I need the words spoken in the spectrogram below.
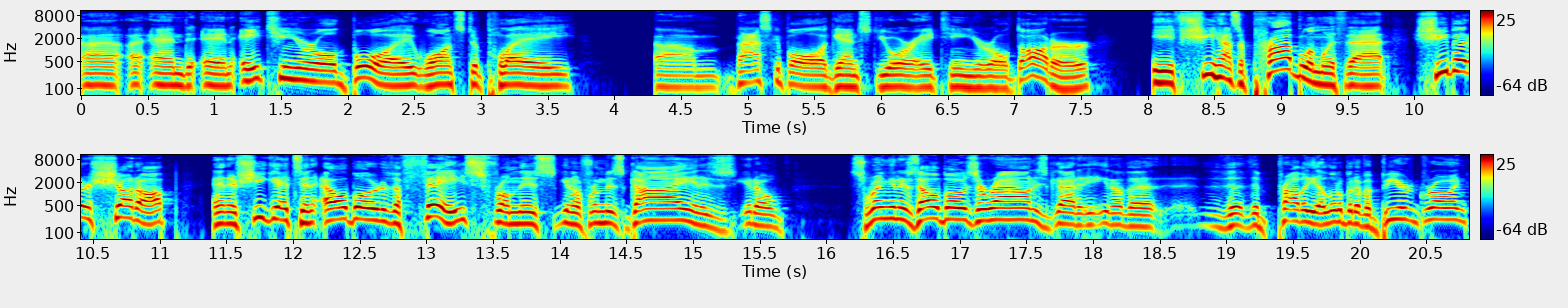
uh, and an 18 year old boy wants to play um, basketball against your 18 year old daughter, if she has a problem with that, she better shut up. And if she gets an elbow to the face from this, you know, from this guy and is, you know, swinging his elbows around, he's got, you know, the, the, the probably a little bit of a beard growing,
